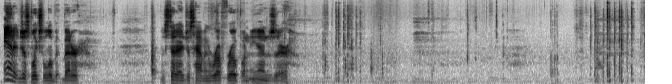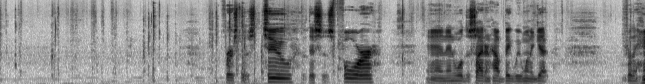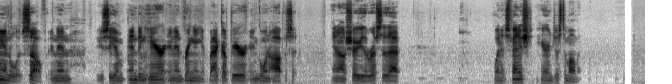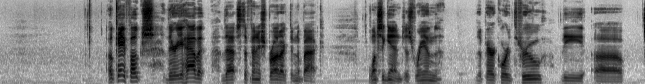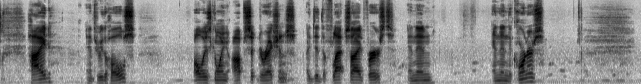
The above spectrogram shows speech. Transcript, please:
And it just looks a little bit better instead of just having rough rope on the ends there. First was two, this is four, and then we'll decide on how big we want to get for the handle itself. And then you see I'm ending here and then bringing it back up here and going opposite and I'll show you the rest of that when it's finished here in just a moment. Okay folks, there you have it. That's the finished product in the back. Once again, just ran the, paracord through the uh, hide and through the holes, always going opposite directions. I did the flat side first and then and then the corners.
